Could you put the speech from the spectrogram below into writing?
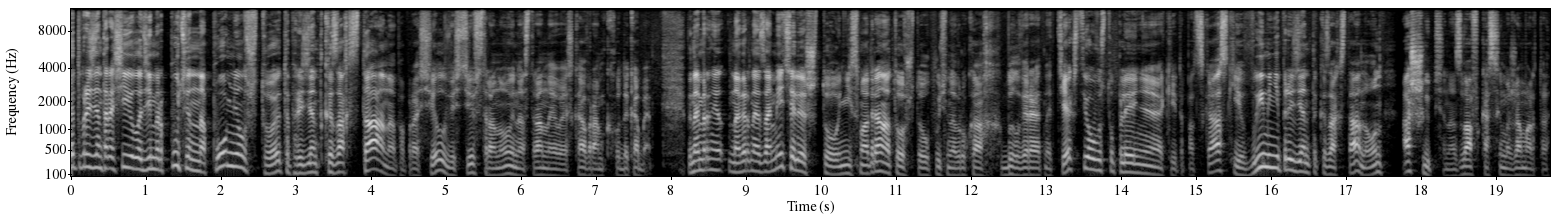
Это президент России Владимир Путин напомнил, что это президент Казахстана попросил ввести в страну иностранные войска в рамках ОДКБ. Вы, наверное, заметили, что несмотря на то, что у Путина в руках был, вероятно, текст его выступления, какие-то подсказки, в имени президента Казахстана он ошибся, назвав Касыма Жамарта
